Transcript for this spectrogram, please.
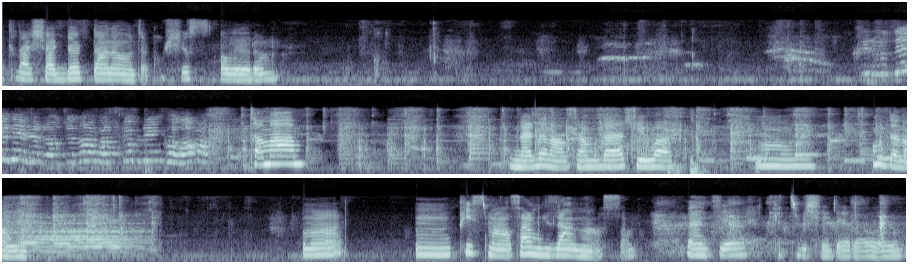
Arkadaşlar dört tane alacakmışız. Alıyorum. Kırmızı alacaksın ha. Başka bir renk alamazsın. Tamam. Nereden alsam? Burada her şey var. Hmm, buradan alayım. Ama hmm, pis mi alsam, güzel mi alsam? Bence kötü bir şeyler alalım.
